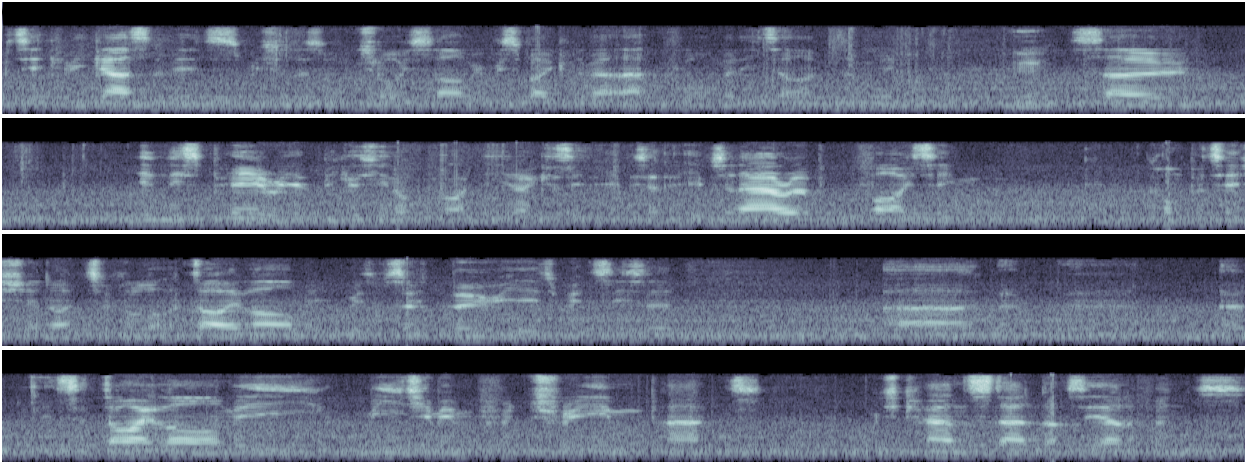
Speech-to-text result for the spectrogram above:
particularly Ghaznavids, which are the sort of choice army. We've spoken about that before many times, haven't we? Mm. So, in this period, because you're not quite, you know, because it, it, was a, it was an Arab fighting competition, I took a lot of Daylami with, so it's Buyid, which is a, uh, a, it's a Dalai Army, medium infantry impact, which can stand up to the elephants.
